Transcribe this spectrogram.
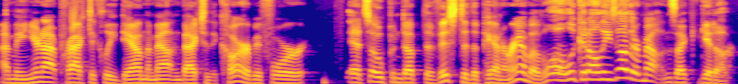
I mean, you're not practically down the mountain back to the car before it's opened up the vista, the panorama of, oh, look at all these other mountains I could get up.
